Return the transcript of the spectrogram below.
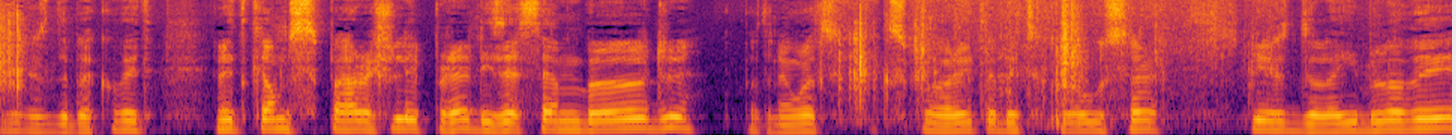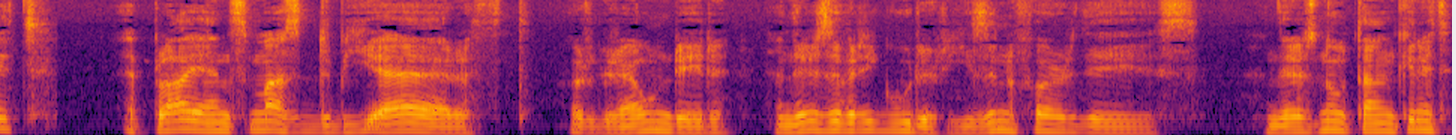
Here's the back of it. And it comes partially pre-disassembled. But now let's explore it a bit closer. Here's the label of it. Appliance must be earthed or grounded. And there's a very good reason for this. There's no tank in it.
